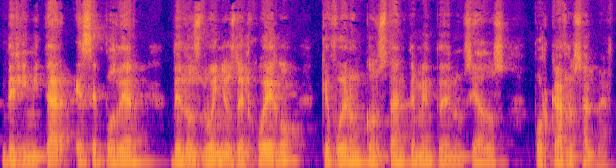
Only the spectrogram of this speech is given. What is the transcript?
de limitar ese poder de los dueños del juego que fueron constantemente denunciados por Carlos Alberto?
